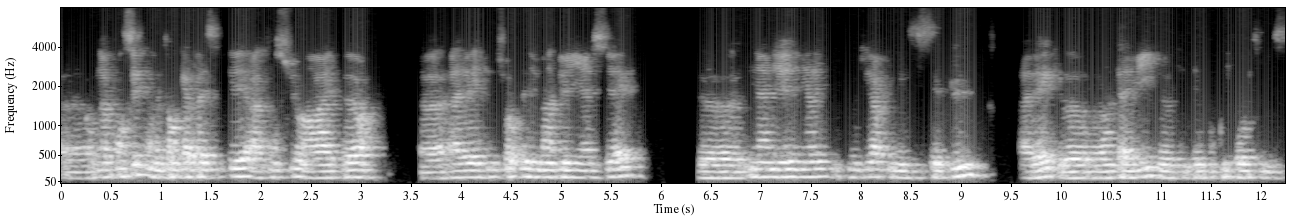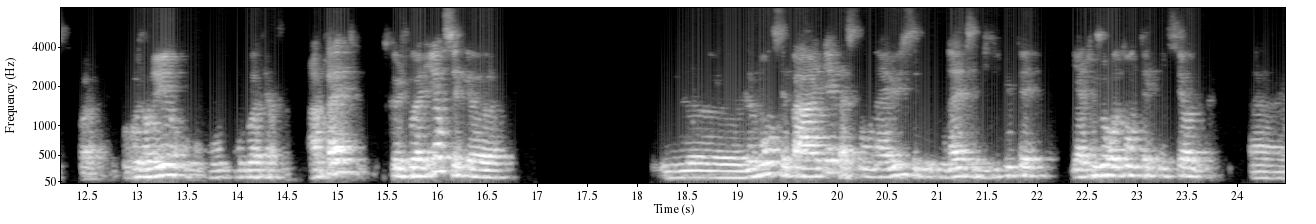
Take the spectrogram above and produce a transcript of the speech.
Euh, on a pensé qu'on était en capacité à construire un réacteur avec une sûreté du 21e siècle, une ingénierie nucléaire qui n'existait plus, avec euh, un timing qui était beaucoup trop optimiste. Voilà. Donc aujourd'hui, on, on, doit faire ça. Après, ce que je dois dire, c'est que le, le monde s'est pas arrêté parce qu'on a eu ces, difficultés. Il y a toujours autant de techniciens euh,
